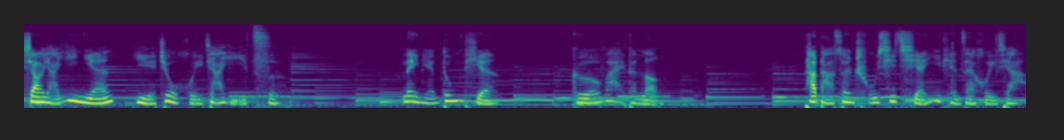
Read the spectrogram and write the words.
萧雅一年也就回家一次。那年冬天，格外的冷。她打算除夕前一天再回家。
